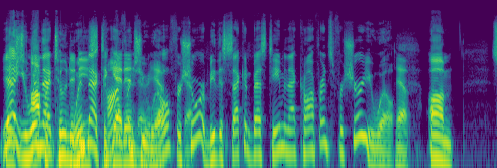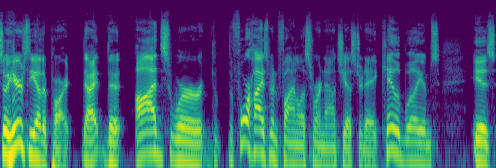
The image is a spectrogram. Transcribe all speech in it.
Yeah, There's you win that, win that to conference, get in there. you will yeah. for yeah. sure. Be the second best team in that conference for sure. You will. Yeah. Um. So here's the other part. The odds were the four Heisman finalists were announced yesterday. Caleb Williams is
